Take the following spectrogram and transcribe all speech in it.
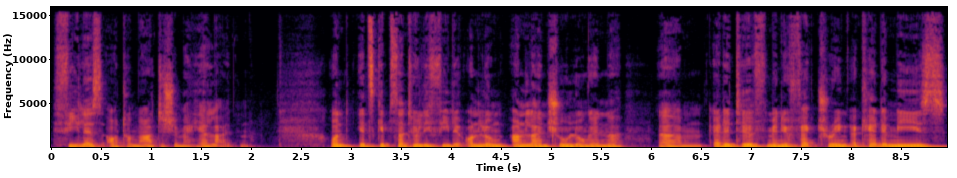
vieles automatisch immer herleiten. Und jetzt gibt es natürlich viele Online-Schulungen, ähm, Additive Manufacturing Academies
